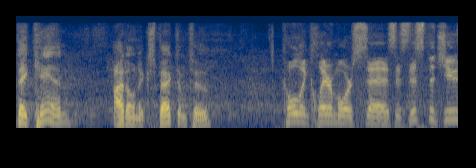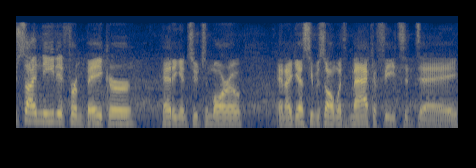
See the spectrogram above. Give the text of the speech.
they can. I don't expect them to. Colin Claremore says, Is this the juice I needed from Baker heading into tomorrow? And I guess he was on with McAfee today.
